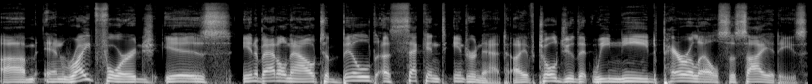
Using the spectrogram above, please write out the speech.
Um, and RightForge is in a battle now to build a second internet. I have told you that we need parallel societies.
